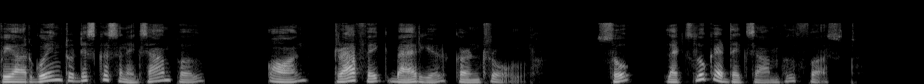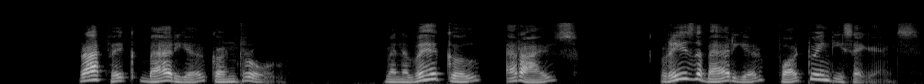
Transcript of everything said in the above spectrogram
we are going to discuss an example on traffic barrier control. So let's look at the example first. Traffic barrier control. When a vehicle arrives, raise the barrier for 20 seconds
